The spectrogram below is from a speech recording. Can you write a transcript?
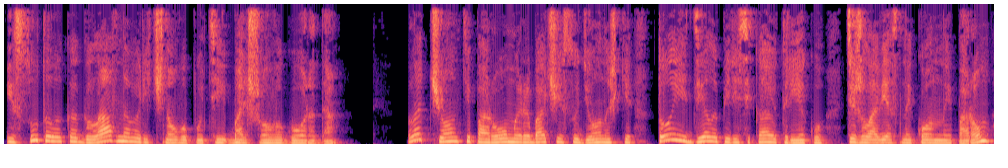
и сутолока главного речного пути большого города. Лодчонки, паромы, рыбачьи суденышки то и дело пересекают реку. Тяжеловесный конный паром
